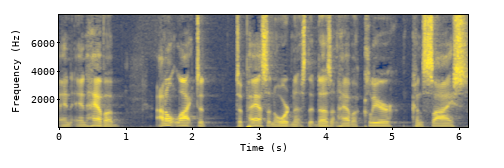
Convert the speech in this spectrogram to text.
and, and have a, I don't like to, to pass an ordinance that doesn't have a clear, concise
